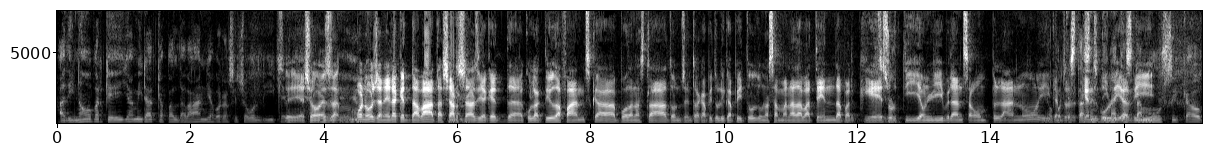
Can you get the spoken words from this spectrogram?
a dir no, perquè ella ha mirat cap al davant, llavors això vol dir que... Sí, això no és, què. bueno, genera aquest debat a xarxes i aquest eh, col·lectiu de fans que poden estar doncs, entre capítol i capítol d'una setmana debatent de per què sí. sortia un llibre en segon plano i o que ens, què ens volia dir música o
